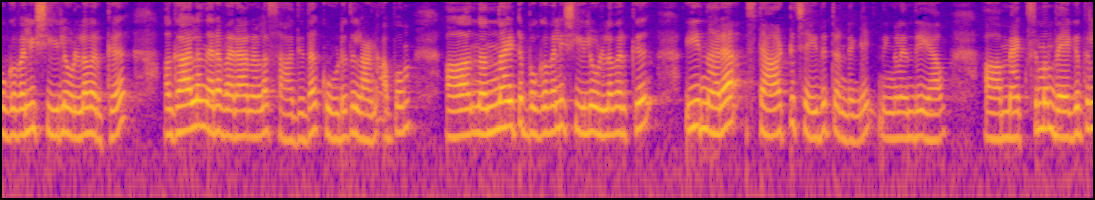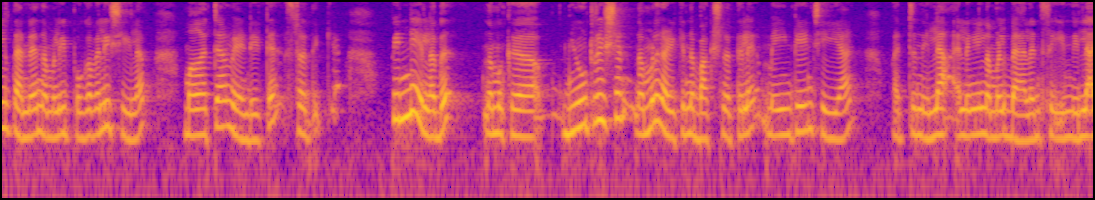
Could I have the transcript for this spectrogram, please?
പുകവലി ശീലമുള്ളവർക്ക് അകാല നര വരാനുള്ള സാധ്യത കൂടുതലാണ്. അപ്പം നന്നായിട്ട് പുകവലി ശീലമുള്ളവർക്ക് ഈ നര സ്റ്റാർട്ട് ചെയ്തിട്ടുണ്ടെങ്കിൽ നിങ്ങൾ എന്ത് ചെയ്യാം? മാക്സിമം വേഗത്തിൽ തന്നെ നമ്മൾ ഈ പുകവലി ശീലം മാറ്റാൻ വേണ്ടിയിട്ട് ശ്രദ്ധിക്കുക. പിന്നെയുള്ളത് നമുക്ക് ന്യൂട്രീഷൻ നമ്മൾ കഴിക്കുന്ന ഭക്ഷണത്തിൽ മെയിന്റെയിൻ ചെയ്യാൻ പറ്റുന്നില്ല. അല്ലെങ്കിൽ നമ്മൾ ബാലൻസ് ചെയ്യുന്നില്ല.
